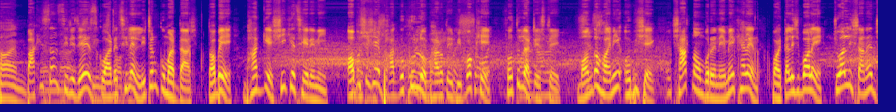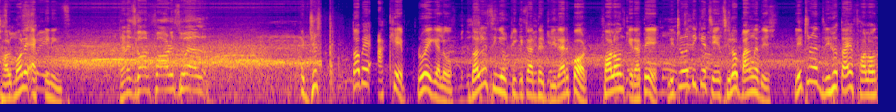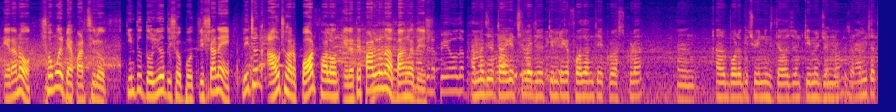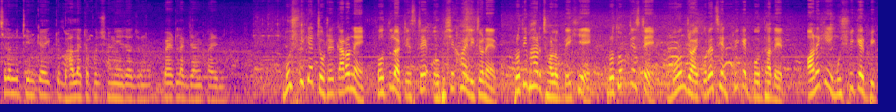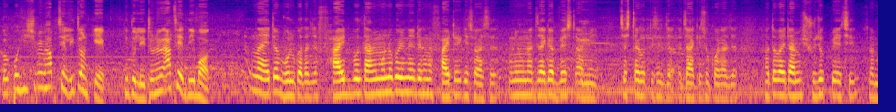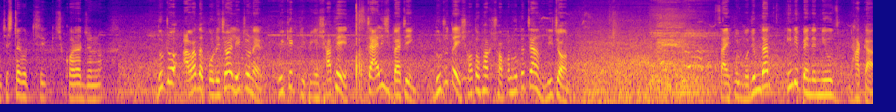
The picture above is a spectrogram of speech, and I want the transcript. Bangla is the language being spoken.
Time. পাকিস্তান uh, সিরিজে স্কোয়াডে ছিলেন লিটন কুমার দাস তবে ভাগ্যে শিখে ছেড়েনি। অবশেষে ভাগ্য খুলল ভারতের বিপক্ষে ফতুল্লা টেস্টে। মন্দ হয়নি অভিষেক। সাত নম্বরে নেমে খেলেন পঁয়তাল্লিশ বলে চুয়াল্লিশ রানের ঝলমলে এক ইনিংস. তবে আক্ষেপ রয়ে গেল। দলের সিনিয়র ক্রিকেটারদের বিদায়ের পর ফলন এড়াতে লিটনের দিকে চেয়েছিল বাংলাদেশ। লিটনের দৃঢ়তায় ফলন এড়ানো সময়ের ব্যাপার ছিল। কিন্তু দলীয় দুশো বত্রিশ রানে লিটন আউট হওয়ার পর ফলন এড়াতে পারল না বাংলাদেশ। আমার যেটা টার্গেট ছিল যে টিমটাকে ফলন থেকে ক্রস করা আরও বড় কিছু ইনিংস দেওয়ার জন্য টিমের জন্য। আমি চাচ্ছিলাম যে টিমকে একটু ভালো একটা পজিশন নিয়ে যাওয়ার জন্য। ব্যাট লাগছে আমি পারিনি। মুশফিকের চোটের কারণে ফতুলা টেস্টে অভিষেক হয় লিটনের। প্রতিভার ঝলক দেখিয়ে প্রথম টেস্টে মন জয় করেছেন ক্রিকেট বোদ্ধাদের। অনেকেই মুশফিকের বিকল্প হিসেবে ভাবছেন লিটনকে। কিন্তু লিটনের আছে দ্বিমত। না এটা ভুল কথা যে ফাইট বলতে আমি মনে করি না এটা এখানে ফাইটের কিছু আছে। উনি ওনার জায়গায় বেস্ট আমি চেষ্টা করতেছি যা- কিছু করা যায় হয়তো বা এটা আমি সুযোগ পেয়েছি তো আমি চেষ্টা করতেছি কিছু করার জন্য। দুটো আলাদা পরিচয় লিটনের উইকেট কিপিং এর সাথে স্টাইলিশ ব্যাটিং দুটোতেই শতভাগ সফল হতে চান Liton. Saiful Majumdar independent news Dhaka.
